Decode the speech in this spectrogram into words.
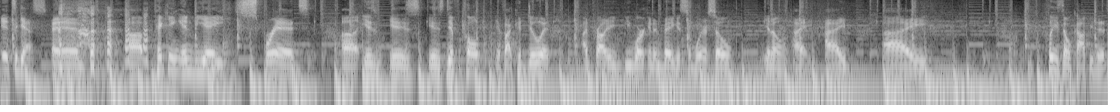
it's a guess, and uh, picking NBA spreads. Uh, is is is difficult. If I could do it, I'd probably be working in Vegas somewhere. So, you know, I I I please don't copy this.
